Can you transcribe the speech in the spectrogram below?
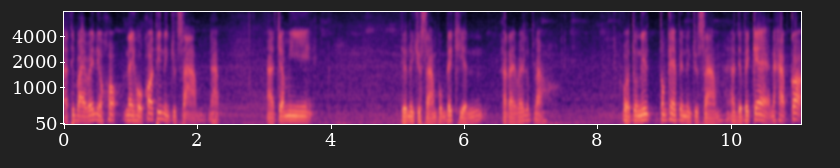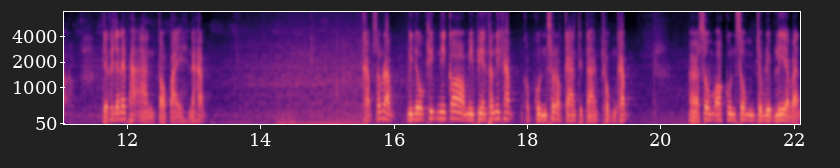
อธิบายไว้ในข้อในหัวข้อที่ 1.3 นะครับ อาจจะมีเดี๋ยว 1.3 ผมได้เขียน อะไรไว้หรือเปล่าโอ้ตรงนี้ต้องแก้เป็น 1.3อะเดี๋ยวไปแก้นะครับ ก็เดี๋ยวก็จะได้พาอ่านต่อไปนะครับ ครับสำหรับวิดีโอคลิปนี้ก็มีเพียงเท่านี้ครับ ขอบคุณสำหรับการติดตามชมครับสมออกุลสมจบเรียบเรียบัด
